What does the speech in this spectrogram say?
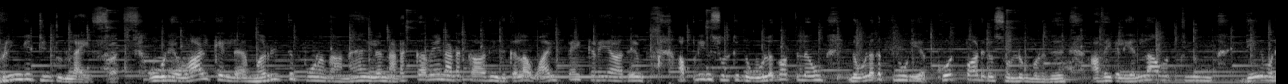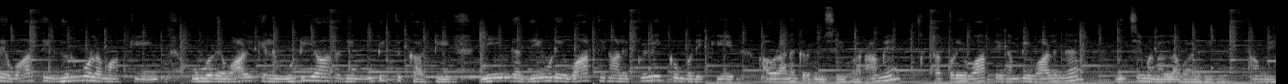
bring it into life உங்களுடைய வாழ்க்கையில் மறித்து போனதான இல்லை நடக்கவே நடக்காது இதுக்கெல்லாம் வாய்ப்பே கிடையாது அப்படின்னு சொல்லிட்டு இந்த உலகத்திலும் இந்த உலகத்தினுடைய கோட்பாடுகள் சொல்லும் பொழுது அவைகள் எல்லாவற்றையும் தேவனுடைய வார்த்தை நிர்மூலமாக்கி உங்களுடைய வாழ்க்கையில் முடியாததை முடித்து காட்டி நீங்கள் தேவனுடைய வார்த்தையினாலே பிழைக்கும்படிக்கு அவர் அனுக்கிரகம் செய்வார். ஆமே தற்போடைய வார்த்தையை நம்பி வாழுங்க. நிச்சயமாக நல்லா வாழ்வீங்க. ஆமே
